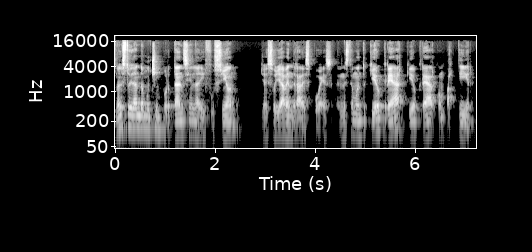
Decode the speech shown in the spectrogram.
no le estoy dando mucha importancia en la difusión, ya eso ya vendrá después. En este momento quiero crear, quiero crear, compartir.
